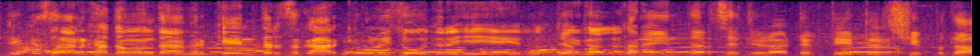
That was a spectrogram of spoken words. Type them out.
ਜੇ ਕਿਸਾਨ ਖਤਮ ਹੁੰਦਾ ਫਿਰ ਕੇਂਦਰ ਸਰਕਾਰ ਕਿਉਂ ਨਹੀਂ ਸੋਚ ਰਹੀ ਇਹ ਦੇਖੋ ਗੱਲ ਕਨੇਂਦਰ ਸੇ ਜਿਹੜਾ ਡਿਕਟੇਟਰਸ਼ਿਪ ਦਾ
